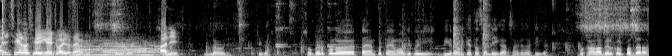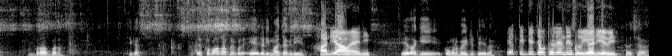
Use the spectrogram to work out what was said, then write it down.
ਹਾਂਜੀ 6 ਤੋਂ 6 ਹੀ ਹੈ ਚਵਾਈ ਦਾ ਟਾਈਮ ਜੀ। ਠੀਕ ਹੈ ਹਾਂਜੀ। ਲਓ ਜੀ ਠੀਕ ਆ। ਸੋ ਬਿਲਕੁਲ ਟਾਈਮ ਤੋਂ ਟਾਈਮ ਆਪਦੀ ਕੋਈ ਵੀਰ ਆਣ ਕੇ ਤਸੱਲੀ ਕਰ ਸਕਦਾ ਠੀਕ ਆ? ਬੁਖਾਰਾ ਬਿਲਕੁਲ ਪੱਧਰ ਬਰਾਬਰ। ਠੀਕ ਆ? ਇਸ ਤੋਂ ਬਾਅਦ ਆਪਣੇ ਕੋਲ ਇਹ ਜਿਹੜੀ ਮੱਝ ਅਗਲੀ ਹਾਂਜੀ ਆ ਹੋਇਆ ਜੀ। ਇਹਦਾ ਕੀ ਕੋਮਲ ਬਾਈ ਡਿਟੇਲ ਆ? ਇਹ ਤੀਜੇ ਚੌਥੇ ਦਿਨ ਦੀ ਸੂਈ ਆ ਜੀ ਇਹ ਵੀ। ਅੱਛਾ।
